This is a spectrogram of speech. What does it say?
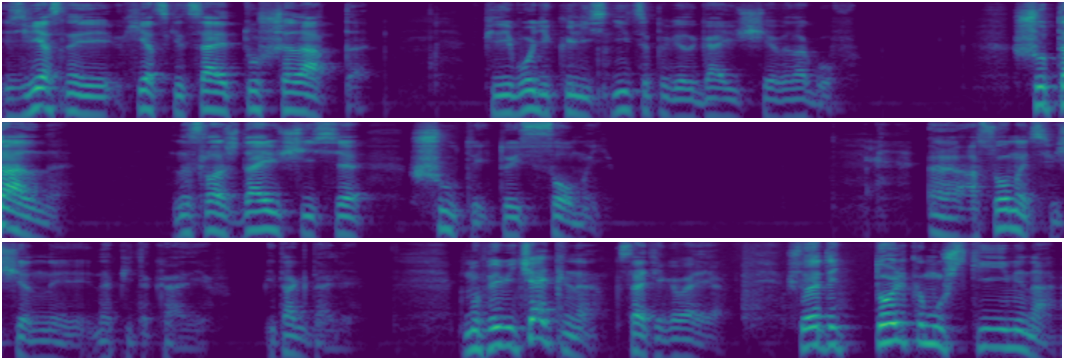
Известный хетский царь Тушратта, в переводе «колесница, повергающая врагов». Шутарна, наслаждающийся шутой, то есть сомой. Э, сома – это священный напиток ариев и так далее. Но примечательно, кстати говоря, что это только мужские имена.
